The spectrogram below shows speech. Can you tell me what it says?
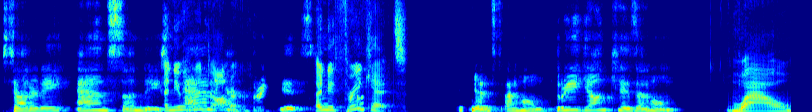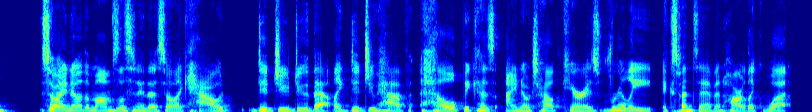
saturday and sundays. And you had and a daughter. three kids. And you three kids. Kids at home. Three young kids at home. Wow so I know the moms listening to this are like, how did you do that? Like, did you have help? Because I know childcare is really expensive and hard. Like, what,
